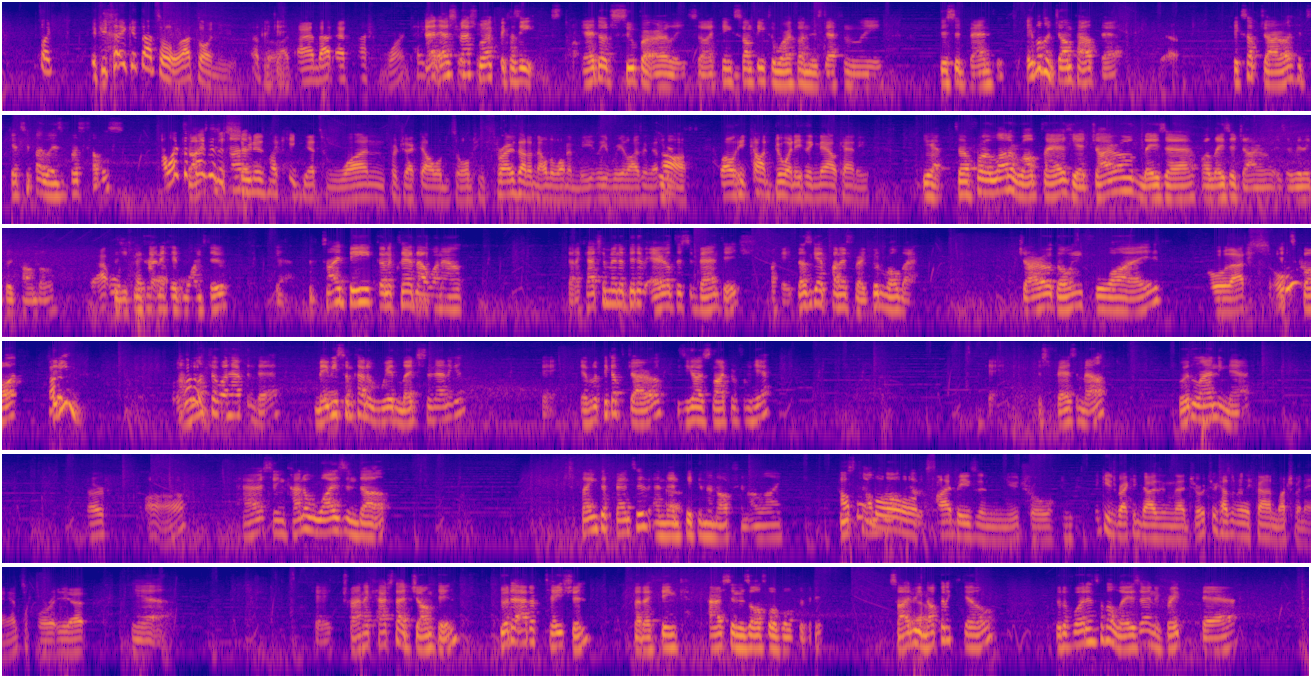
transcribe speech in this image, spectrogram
It's like if you take it, that's all. That's on you. That's Okay. all right. And that F smash won't take That it. F smash worked because he air dodged super early, so I think something to work on is definitely disadvantage. Able to jump out there. Yeah. Picks up gyro, hits, gets hit by laser first coubles. I like the Tries fact that as soon as like he gets one projectile absorbed, he throws out another one immediately, realizing that He oh, well, he can't do anything now, can he? Yeah, so for a lot of Rob players, yeah, gyro, laser, or laser gyro is a really good combo. That Because you can kind of hit one, two. Yeah. Side B, gonna clear that one out. Gonna catch him in a bit of aerial disadvantage. Okay, does get punished for a good rollback. Gyro going wide. Oh, that's oh, It's caught. Did he? I'm not sure what happened there. Maybe some kind of weird ledge shenanigan. Okay, able to pick up gyro. Is he gonna snipe him from here? Okay, just fares him out. Good landing there. so far. Harrison kind of wizened up. Playing defensive and then picking an option. I like. These Couple more side Bs in neutral. I think he's recognizing that Jotu hasn't really found much of an answer for it yet. Yeah. Okay, trying to catch that jump in. Good adaptation, but I think Harrison is also evolved a bit. Side B not gonna kill. Good avoidance on the laser and a great fair.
